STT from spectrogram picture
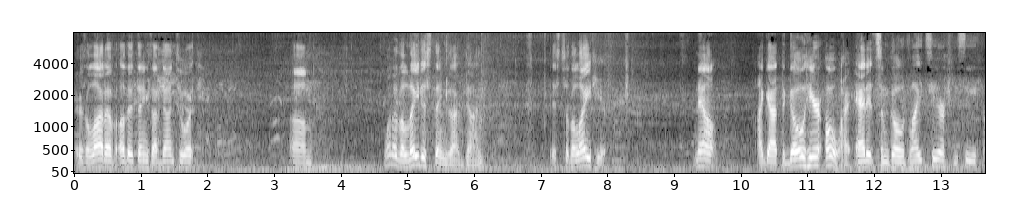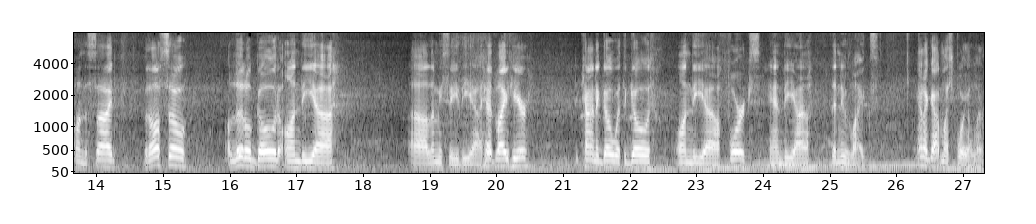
There's a lot of other things I've done to it. Um, one of the latest things I've done is to the light here. Now, I got the gold here. Oh, I added some gold lights here, you see on the side, but also a little gold on the uh, uh, let me see the uh, headlight here to kind of go with the gold on the uh, forks and the uh, the new lights. And I got my spoiler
